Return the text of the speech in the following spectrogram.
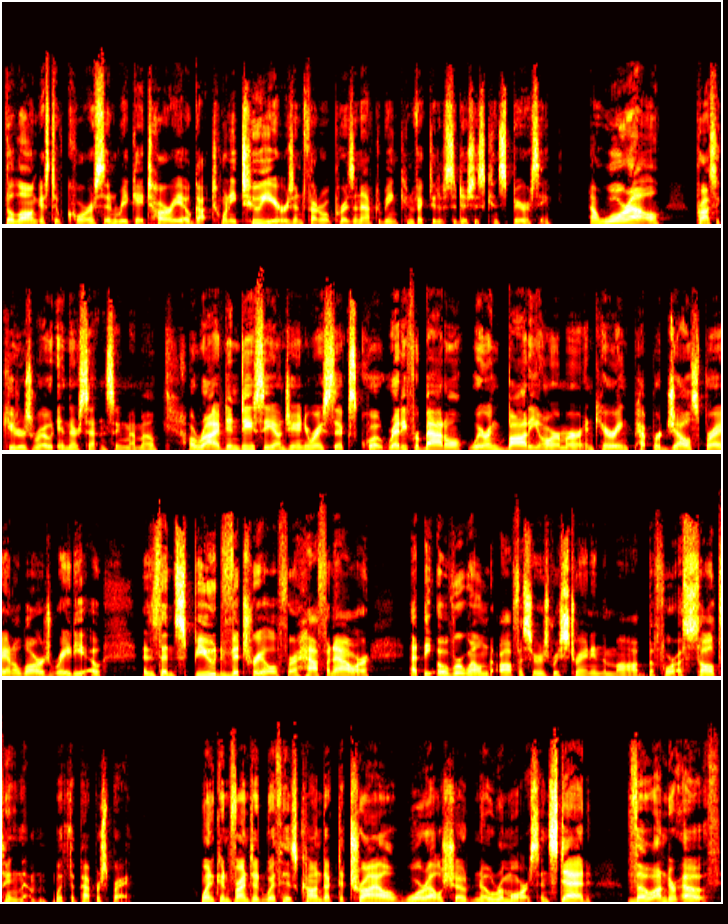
The longest, of course, Enrique Tarrio, got 22 years in federal prison after being convicted of seditious conspiracy. Now, Worrell prosecutors wrote in their sentencing memo, arrived in D.C. on January 6, quote, ready for battle, wearing body armor and carrying pepper gel spray and a large radio, and then spewed vitriol for half an hour at the overwhelmed officers restraining the mob before assaulting them with the pepper spray. When confronted with his conduct at trial, Worrell showed no remorse. Instead, though under oath,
